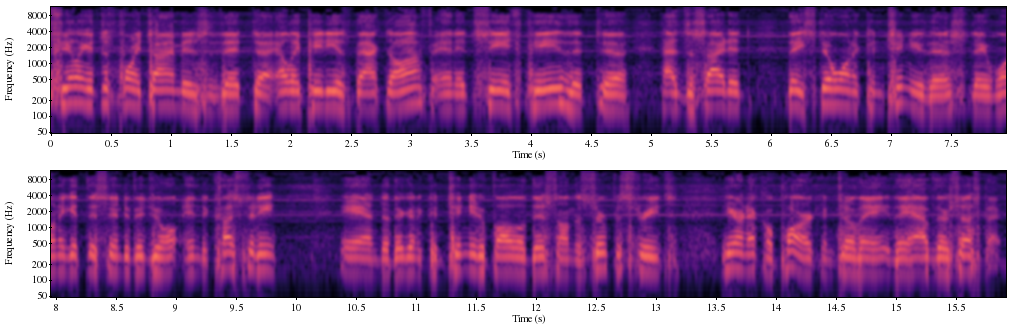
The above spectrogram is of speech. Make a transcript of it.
feeling at this point in time is that uh, LAPD has backed off, and it's CHP that uh, has decided they still want to continue this. They want to get this individual into custody and they're going to continue to follow this on the surface streets here in Echo Park until they, they have their suspect.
